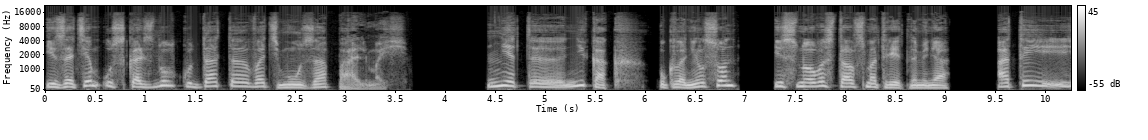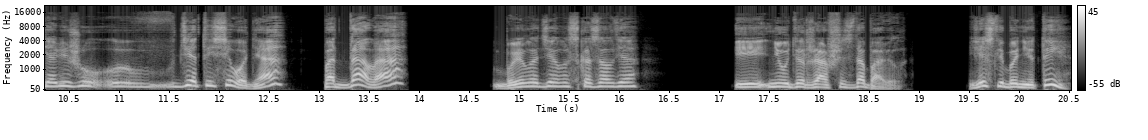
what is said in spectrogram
и затем ускользнул куда-то во тьму за пальмой. «Нет, э, никак», — уклонился он и снова стал смотреть на меня, а ты, я вижу, где ты сегодня, а? Поддала, а? Было дело, сказал я, и, не удержавшись, добавил. Если бы не ты,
